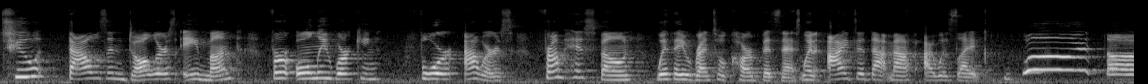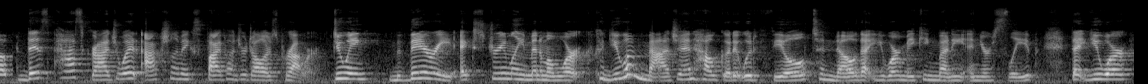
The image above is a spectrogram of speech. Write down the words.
$2,000 a month for only working four hours from his phone with a rental car business. When I did that math, I was like, what the? This past graduate actually makes $500 per hour doing very extremely minimum work. Could you imagine how good it would feel to know that you are making money in your sleep, that you are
